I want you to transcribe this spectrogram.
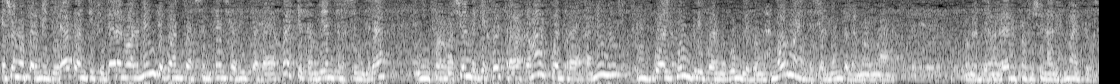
Eso nos permitirá cuantificar anualmente cuántas sentencias dicta cada juez, que también trascenderá en información de qué juez trabaja más, cuál trabaja menos, cuál cumple y cuál no cumple con las normas, especialmente las normas eh, con de honorarios profesionales nuestros.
